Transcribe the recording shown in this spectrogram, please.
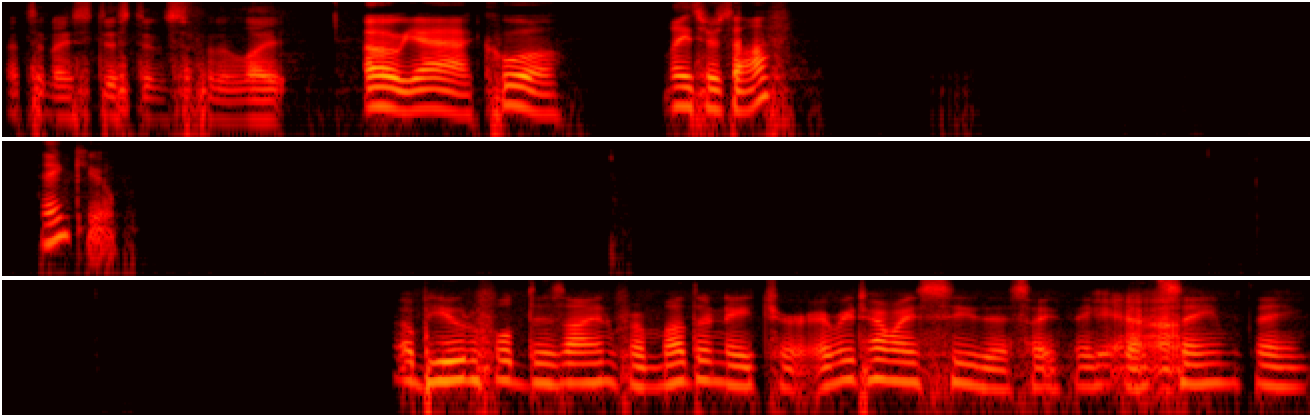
That's a nice distance for the light. oh, yeah. Cool. Lasers off. Thank you. A beautiful design from Mother Nature. Every time I see this, I think Yeah. that same thing.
